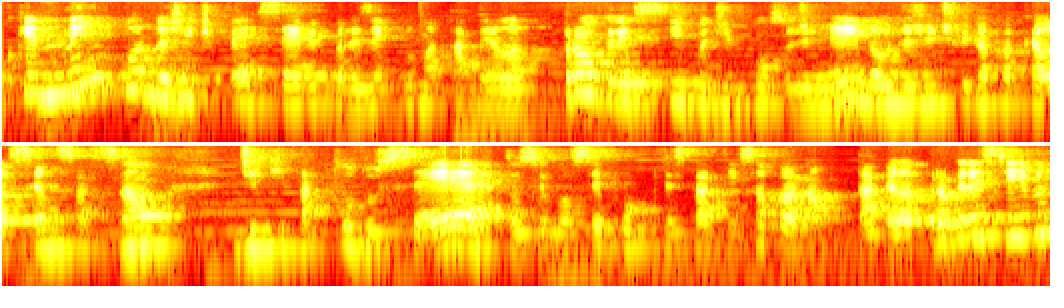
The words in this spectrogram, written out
Porque nem quando a gente percebe, por exemplo, uma tabela progressiva de imposto de renda, onde a gente fica com aquela sensação de que está tudo certo, se você for prestar atenção, fala, não, tabela progressiva,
